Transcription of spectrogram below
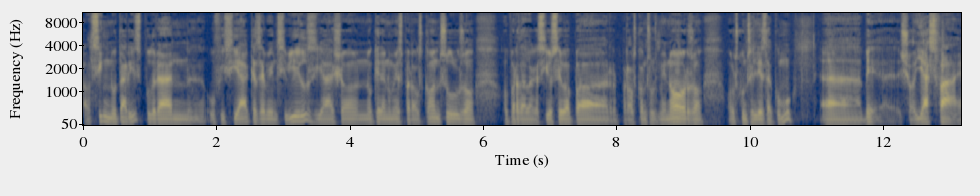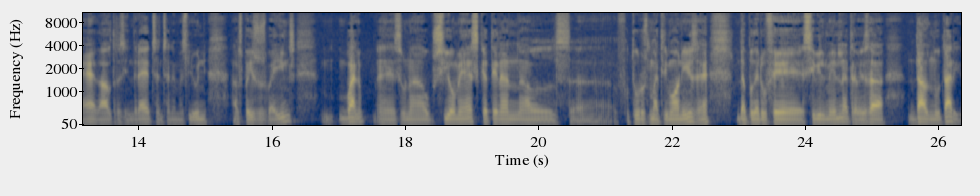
els cinc notaris podran eh, oficiar casaments civils. Ja això no queda només per als cònsuls o, o per delegació seva per, per als cònsuls menors o, o els consellers de comú. Eh, bé, això ja es fa, eh, d'altres indrets, sense anar més lluny, als països veïns. Bueno, és una opció més que tenen els eh, futurs matrimonis eh, de poder-ho fer civilment a través de, del notari.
